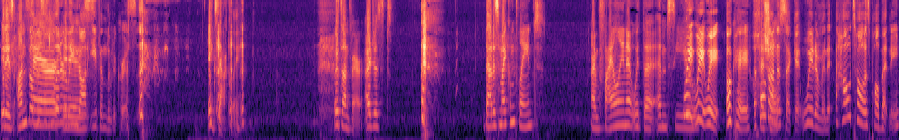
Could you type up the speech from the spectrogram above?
It is unfair. So this is it literally not even ludicrous. Exactly. it's unfair. I just. that is my complaint. I'm filing it with the MCU. wait, wait, wait. Okay, hold on a second. Wait a minute. How tall is Paul Bettany?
